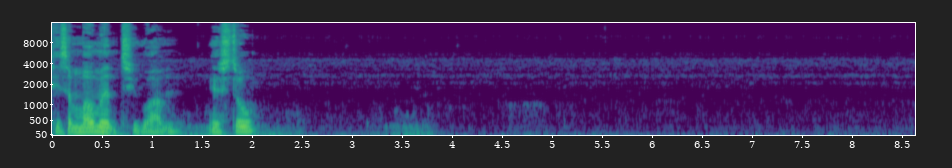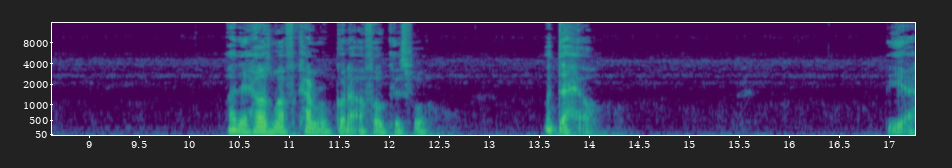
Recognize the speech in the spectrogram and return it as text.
takes a moment to um, install. Why the hell is my camera got out of focus for? What the hell? Yeah.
